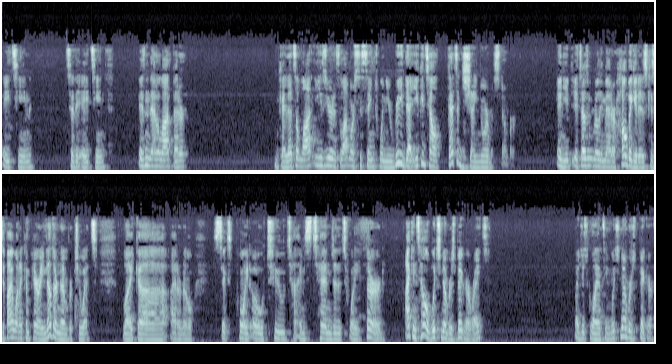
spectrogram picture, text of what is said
18, to the 18th. Isn't that a lot better? Okay, that's a lot easier and it's a lot more succinct. When you read that, you can tell that's a ginormous number. And you, it doesn't really matter how big it is, because if I want to compare another number to it, like, uh, I don't know, 6.02 times 10 to the 23rd, I can tell which number is bigger, right? By just glancing, which number is bigger?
